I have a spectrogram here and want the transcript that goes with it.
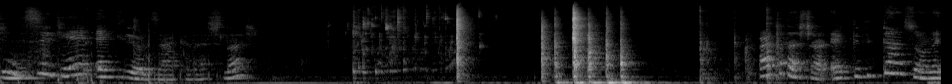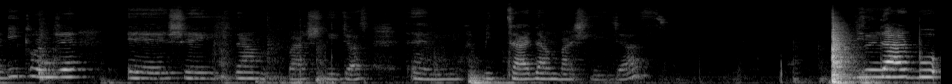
Şimdi sirkeyi ekliyoruz arkadaşlar. Arkadaşlar ekledikten sonra ilk önce e, şeyden başlayacağız. E, bitterden başlayacağız. Bitter bu.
